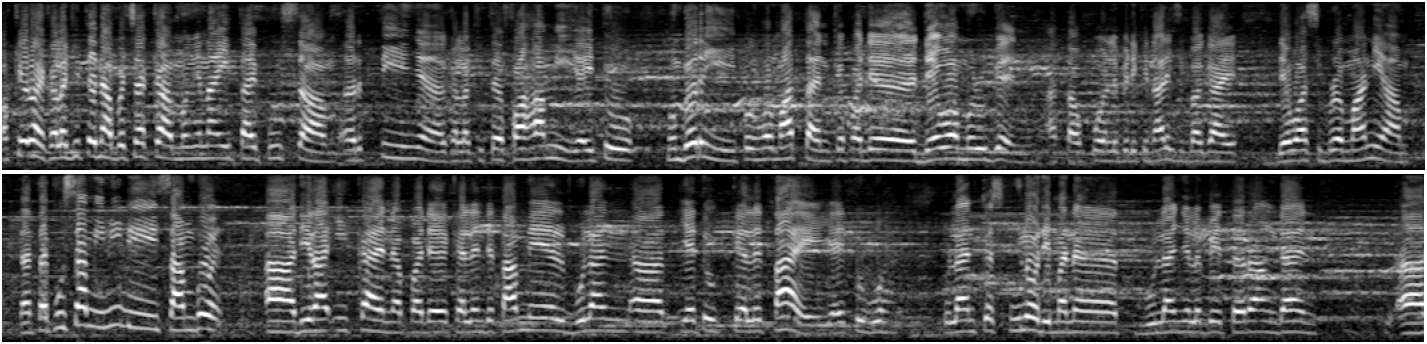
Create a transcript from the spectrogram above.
Okey Roy, kalau kita nak bercakap mengenai Taipusam, ertinya kalau kita fahami iaitu memberi penghormatan kepada Dewa Murugan ataupun lebih dikenali sebagai Dewa Subramaniam. Dan Taipusam ini disambut uh, diraikan pada kalender Tamil bulan uh, iaitu Keletai iaitu bulan ke-10 di mana bulannya lebih terang dan uh,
